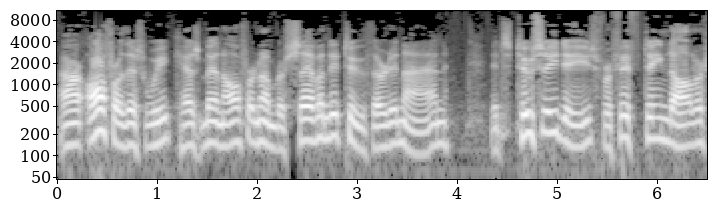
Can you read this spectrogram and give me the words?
Our offer this week has been offer number 7239. It's two CDs for $15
